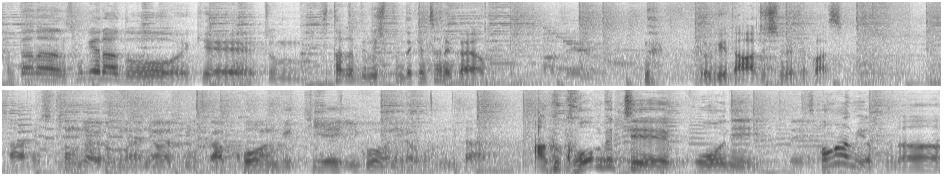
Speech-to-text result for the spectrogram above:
간단한 소개라도 이렇게 좀 부탁을 드리고 싶은데 괜찮을까요? 네, 여기 나와주시면 될 것 같습니다. 아, 네, 시청자 여러분 안녕하십니까. 고원 뷰티의 이고원이라고 합니다. 아, 그 고원 뷰티의 고원이 네. 성함이었구나.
